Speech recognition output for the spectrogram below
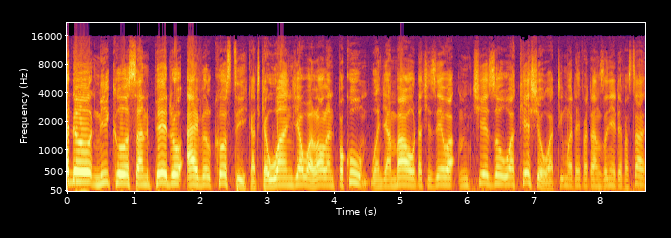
Bado niko San Pedro Ivory Coast katika uwanja wa Laurent Poku, uwanja ambao utachezewa mchezo wa kesho wa timu ya taifa Tanzania Taifa Stars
